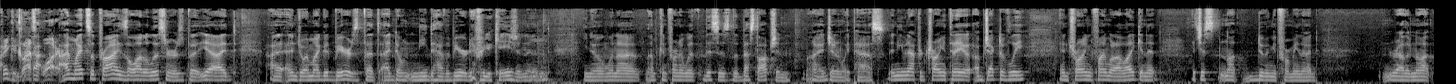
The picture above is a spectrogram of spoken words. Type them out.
Drink a glass of I- water. I, might surprise a lot of listeners, but yeah, I I enjoy my good beers, but I don't need to have a beer at every occasion. And mm-hmm. you know, when I, I'm confronted with this is the best option, I generally pass. And even after trying it today objectively and trying to find what I like in it, it's just not doing it for me. And I'd rather not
